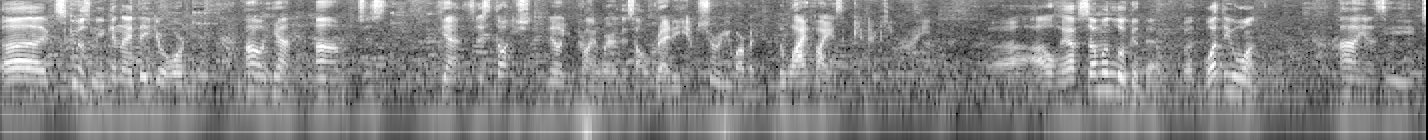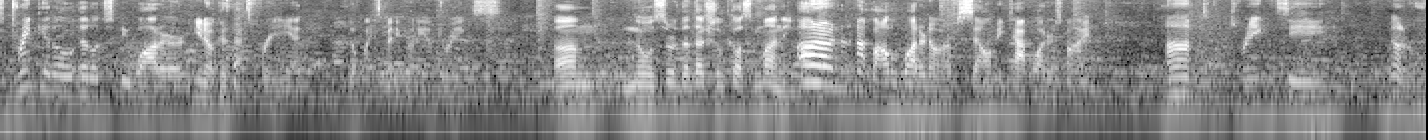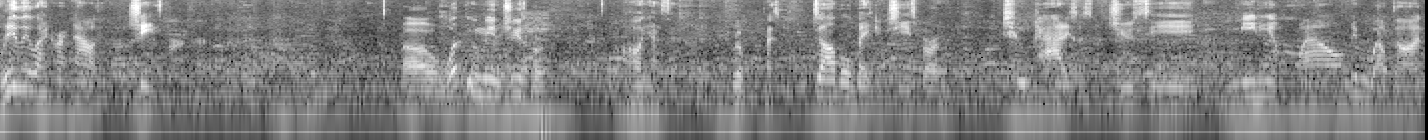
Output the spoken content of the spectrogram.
uh, excuse me, can I take your order? Oh yeah, um, just yeah, just thought you should know. You're probably aware of this already. I'm sure you are, but the Wi-Fi isn't connecting right. Uh, I'll have someone look at that. But what do you want? Uh, yeah. See, to drink it'll it'll just be water, you know, because that's free. I don't like spending money on drinks. Um, no, sir, that actually costs money. Oh no, no not bottled water. Don't upsell me. Tap water's fine. Um, drink. See, what I really like right now is cheeseburger. Uh, what do you mean cheeseburger? Oh yes, a real nice double bacon cheeseburger, two patties, it's juicy, medium well, maybe well done.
